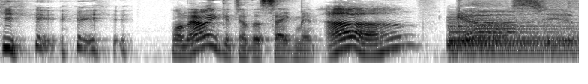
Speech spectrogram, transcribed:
well, now we get to the segment of Gossip.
